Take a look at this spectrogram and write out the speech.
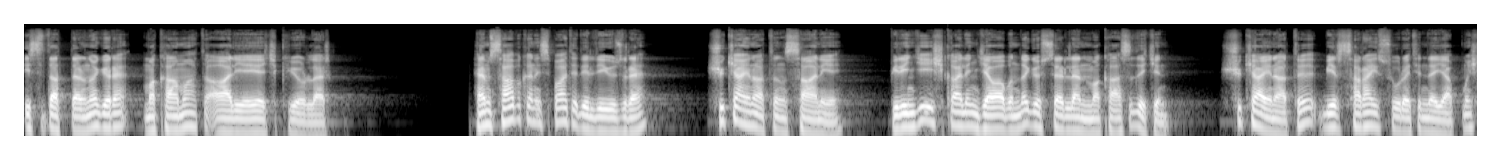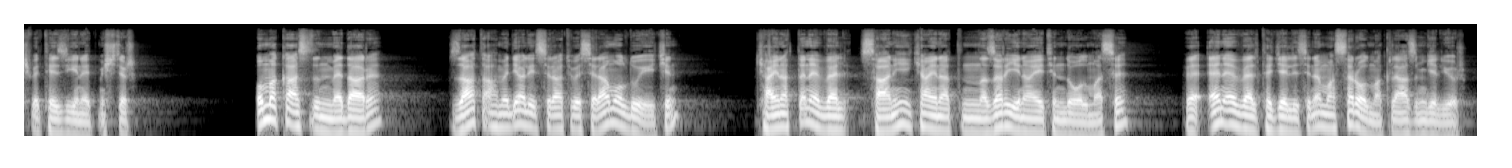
istidatlarına göre makamat-ı aliyeye çıkıyorlar. Hem sabıkan ispat edildiği üzere, şu kainatın saniye, birinci işgalin cevabında gösterilen makasıd için, şu kainatı bir saray suretinde yapmış ve tezyin etmiştir. O makasıdın medarı, Zat Ahmedi Aleyhisselatü Vesselam olduğu için, kainattan evvel sani kainatın nazar-ı inayetinde olması ve en evvel tecellisine mazhar olmak lazım geliyor.''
